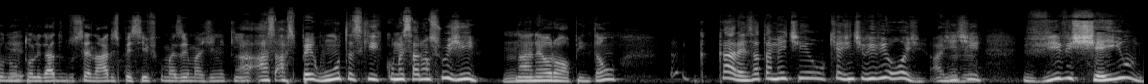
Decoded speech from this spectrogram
não tô ligado do cenário específico, mas eu imagino que. As, as perguntas que começaram a surgir Uhum. na, na Europa. Então, cara, é exatamente o que a gente vive hoje. A gente vive cheio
